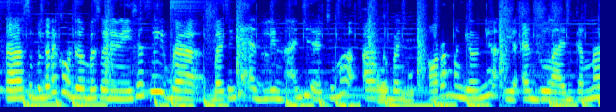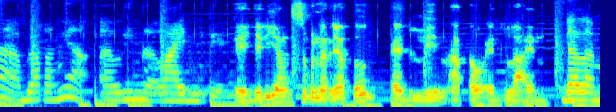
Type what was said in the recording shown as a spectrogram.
Eh, sebenarnya kalau dalam bahasa Indonesia sih ba- bacanya Adeline aja ya. Cuma uh, Oh. kebanyakan orang manggilnya ya Adeline karena belakangnya uh, line line gitu ya. Oke, jadi yang sebenarnya tuh Adeline atau Adeline. Dalam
